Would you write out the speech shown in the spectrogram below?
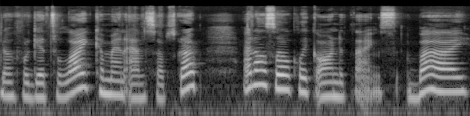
Don't forget to like, comment, and subscribe. And also click on the thanks. Bye!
